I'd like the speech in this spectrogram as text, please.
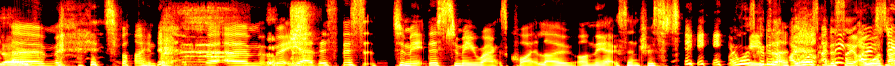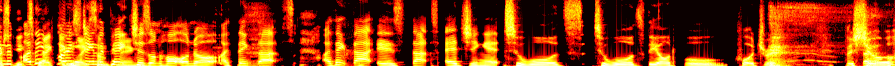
No. Um, it's fine. But um, but yeah, this this to me this to me ranks quite low on the eccentricity. I was meter. gonna, I was gonna think say, I was posting actually the, I think expecting like posting the pictures on Hot or Not. I think that's I think that is that's edging it towards towards the oddball quadrant for sure.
